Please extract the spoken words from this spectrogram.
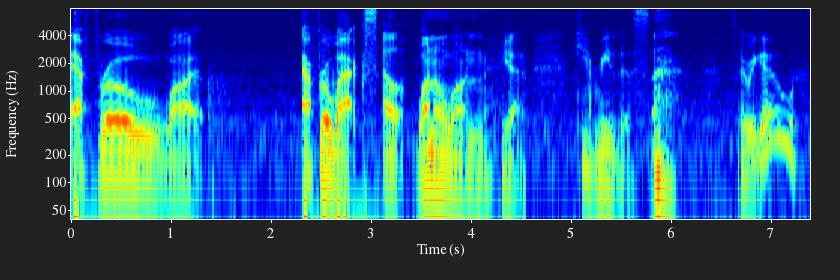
Afro. Afro Wax L 101. Yeah, can't read this. So here we go. Go!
